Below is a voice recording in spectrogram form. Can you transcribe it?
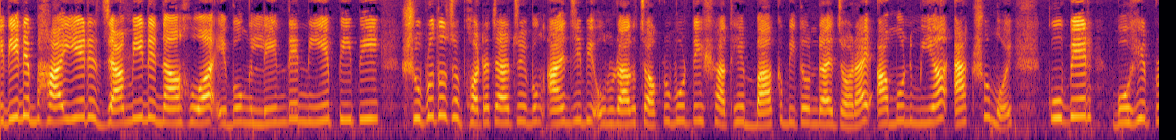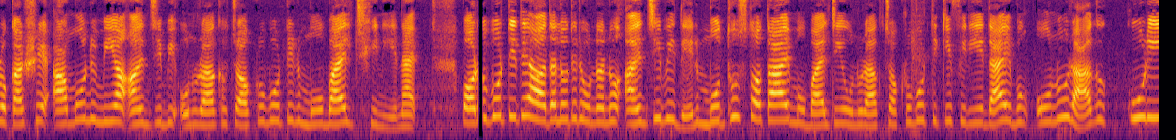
এদিন ভাইয়ের জামিন না হওয়া এবং লেনদেন নিয়ে পিপি সুব্রত ভট্টাচার্য এবং আইনজীবী অনুরাগ চক্রবর্তীর সাথে বাক বিতণ্ডায় জড়ায় আমন মিয়া একসময় কুবের বহিঃপ্রকাশে আমন মিয়া আইনজীবী অনুরাগ চক্রবর্তীর মোবাইল ছিনিয়ে নেয়। পরবর্তীতে আদালতের অন্যান্য আইনজীবীদের মধ্যস্থতায় মোবাইলটি অনুরাগ চক্রবর্তীকে ফিরিয়ে দেয় এবং অনুরাগ কুড়ি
